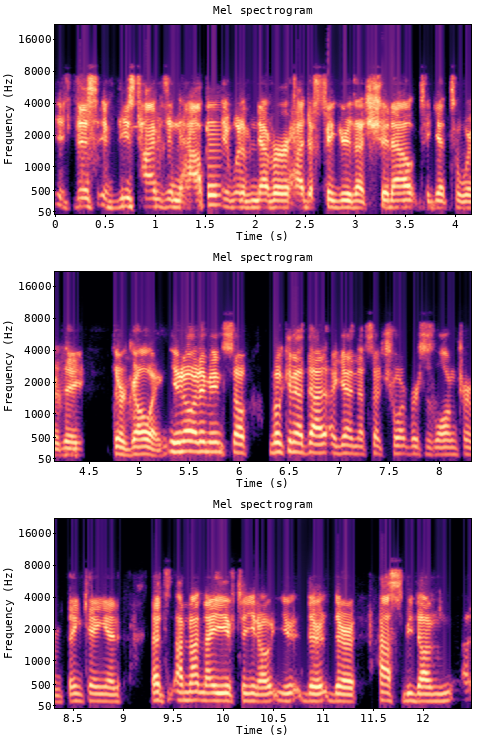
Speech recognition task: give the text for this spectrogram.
If this, if these times didn't happen, they would have never had to figure that shit out to get to where they, they're going. You know what I mean? So looking at that again, that's that short versus long term thinking, and that's I'm not naive to you know you, there there has to be done uh,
